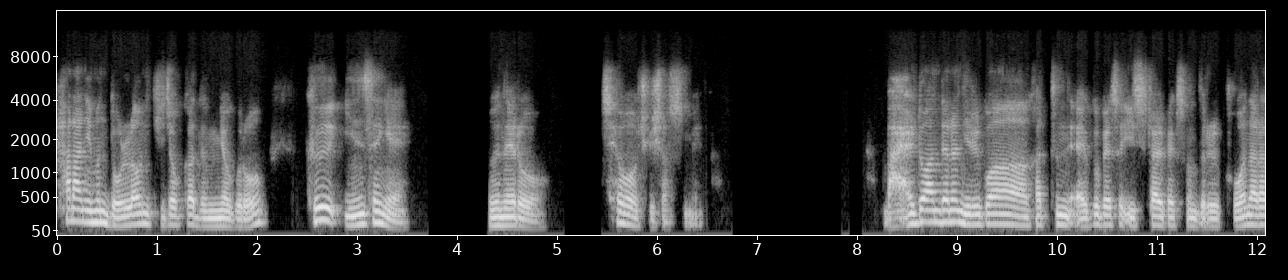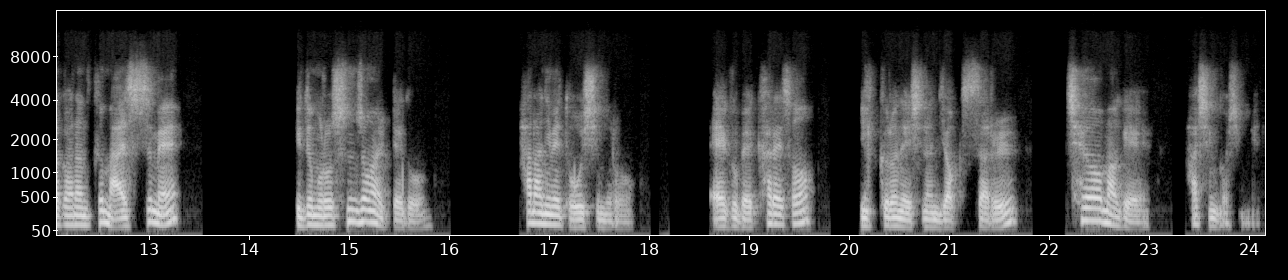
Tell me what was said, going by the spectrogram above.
하나님은 놀라운 기적과 능력으로 그 인생에 은혜로 채워주셨습니다. 말도 안 되는 일과 같은 애굽에서 이스라엘 백성들을 구원하라고 하는 그 말씀에 믿음으로 순종할 때도 하나님의 도우심으로 애굽의 칼에서 이끌어내시는 역사를 체험하게 하신 것입니다.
